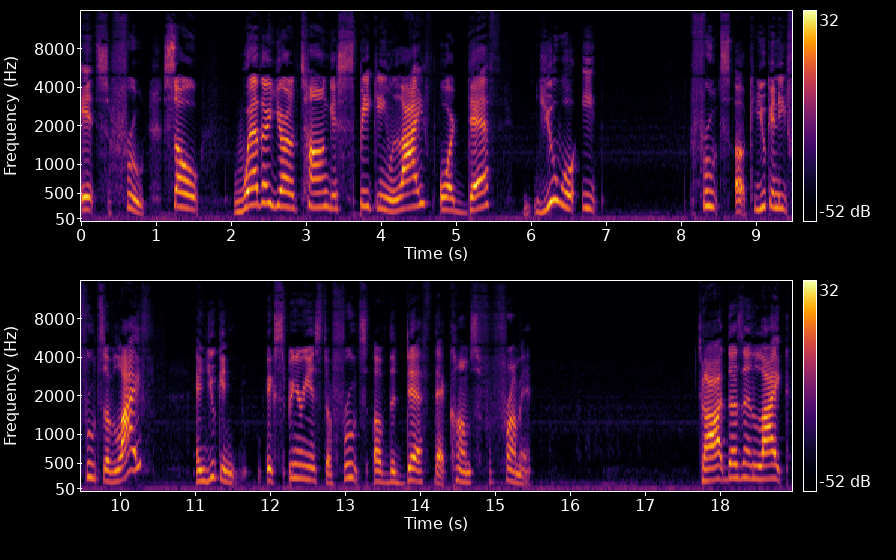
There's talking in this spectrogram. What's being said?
its fruit. So, whether your tongue is speaking life or death, you will eat fruits of, you can eat fruits of life and you can experience the fruits of the death that comes f- from it. God doesn't like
